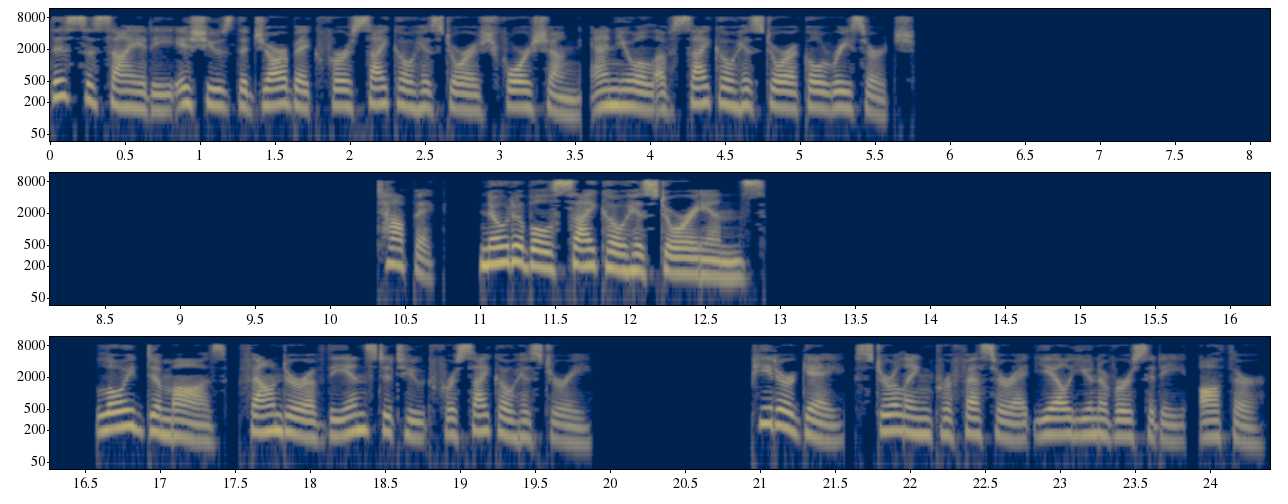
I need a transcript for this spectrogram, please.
This society issues the Jahrbuch für Psychohistorische Forschung annual of psychohistorical research. Notable psychohistorians Lloyd deMause, founder of the Institute for Psychohistory. Peter Gay, Sterling Professor at Yale University, author.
